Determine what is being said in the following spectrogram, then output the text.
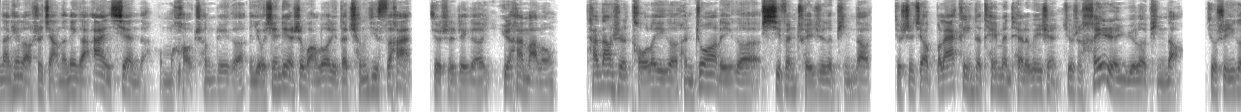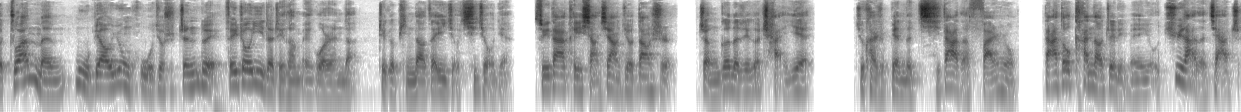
南天老师讲的那个暗线的，我们号称这个有线电视网络里的成吉思汗，就是这个约翰马龙。他当时投了一个很重要的一个细分垂直的频道，就是叫 Black Entertainment Television，就是黑人娱乐频道，就是一个专门目标用户，就是针对非洲裔的这个美国人的这个频道。在一九七九年，所以大家可以想象，就当时整个的这个产业就开始变得极大的繁荣，大家都看到这里面有巨大的价值，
